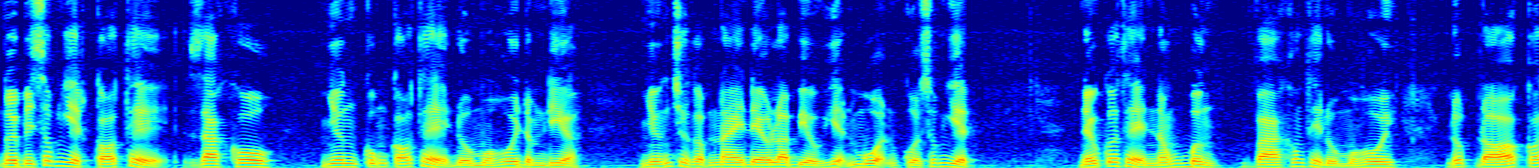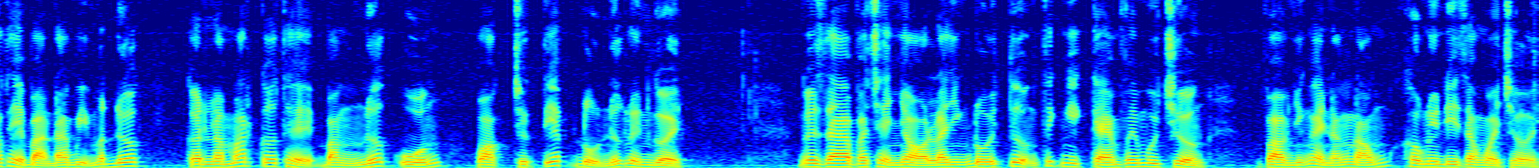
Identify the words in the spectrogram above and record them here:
Người bị sốc nhiệt có thể da khô nhưng cũng có thể đổ mồ hôi đầm đìa. Những trường hợp này đều là biểu hiện muộn của sốc nhiệt. Nếu cơ thể nóng bừng và không thể đổ mồ hôi, lúc đó có thể bạn đang bị mất nước, cần làm mát cơ thể bằng nước uống hoặc trực tiếp đổ nước lên người. Người già và trẻ nhỏ là những đối tượng thích nghi kém với môi trường, vào những ngày nắng nóng không nên đi ra ngoài trời.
